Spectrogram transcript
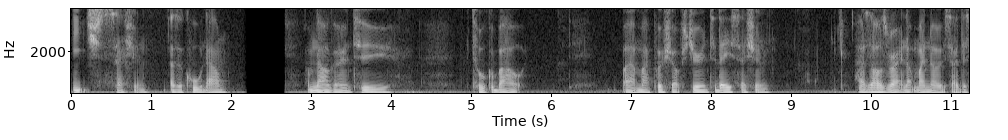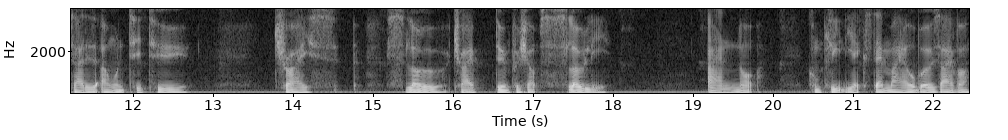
each session as a cool down. I'm now going to talk about uh, my push ups during today's session. As I was writing up my notes, I decided I wanted to try s- slow, try doing push ups slowly and not completely extend my elbows either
